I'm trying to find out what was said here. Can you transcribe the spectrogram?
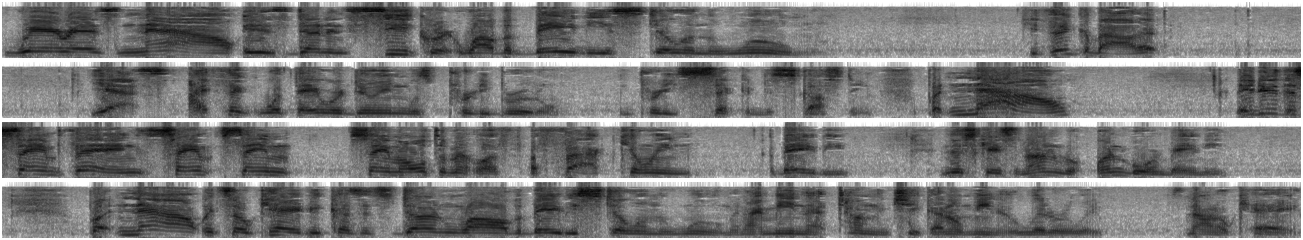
Whereas now, it is done in secret while the baby is still in the womb. If you think about it, yes, I think what they were doing was pretty brutal and pretty sick and disgusting. But now, they do the same thing, same same same ultimate effect, killing a baby in this case an un- unborn baby. But now it's okay because it's done while the baby's still in the womb. And I mean that tongue in cheek. I don't mean it literally. It's not okay.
